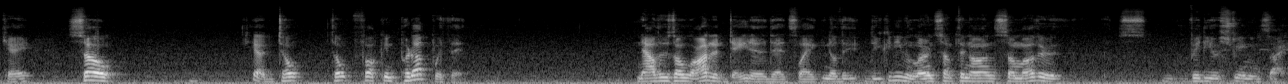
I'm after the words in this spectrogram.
Okay? So yeah, don't don't fucking put up with it. Now there's a lot of data that's like, you know, the, you can even learn something on some other video streaming site.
